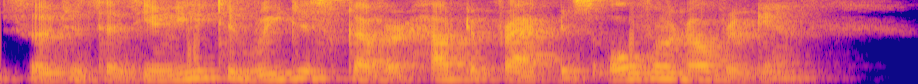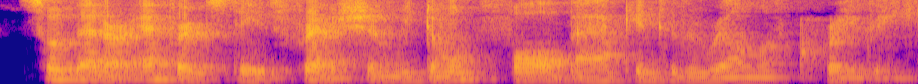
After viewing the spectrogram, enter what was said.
Sojun says, you need to rediscover how to practice over and over again so that our effort stays fresh and we don't fall back into the realm of craving.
